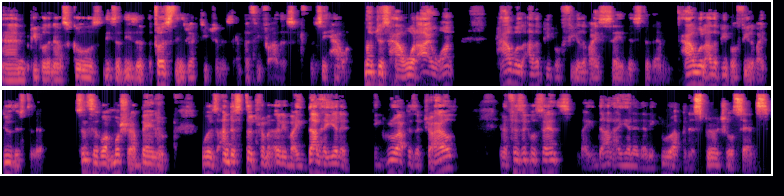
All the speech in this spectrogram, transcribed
and people in our schools. These are these are the first things we have to teach them is empathy for others. See how not just how what I want, how will other people feel if I say this to them? How will other people feel if I do this to them? So this is what Moshe Rabbeinu was understood from an early Vaidal Hayeled. He grew up as a child in a physical sense, Vaidal Hayeled, and he grew up in a spiritual sense.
